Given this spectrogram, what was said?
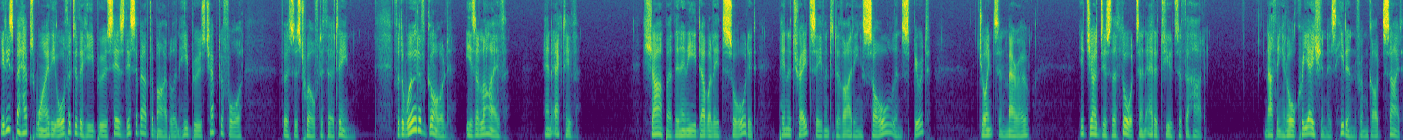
It is perhaps why the author to the Hebrews says this about the Bible in Hebrews chapter 4, verses 12 to 13. For the Word of God is alive and active. Sharper than any double edged sword, it penetrates even to dividing soul and spirit, joints and marrow. It judges the thoughts and attitudes of the heart. Nothing in all creation is hidden from God's sight.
